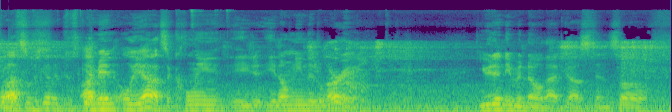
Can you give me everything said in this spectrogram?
Well, that's Justin's gonna just I mean, well, yeah, it's a clean. He, he don't need to worry. You didn't even know that, Justin. So Last clue.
